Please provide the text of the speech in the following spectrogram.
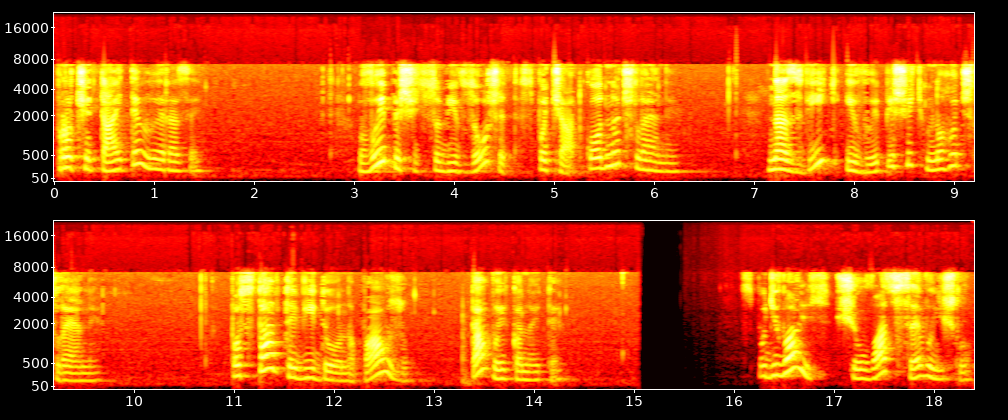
Прочитайте вирази. Випишіть собі в зошит спочатку одночлени. Назвіть і випишіть многочлени. Поставте відео на паузу та виконайте. Сподіваюсь, що у вас все вийшло.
